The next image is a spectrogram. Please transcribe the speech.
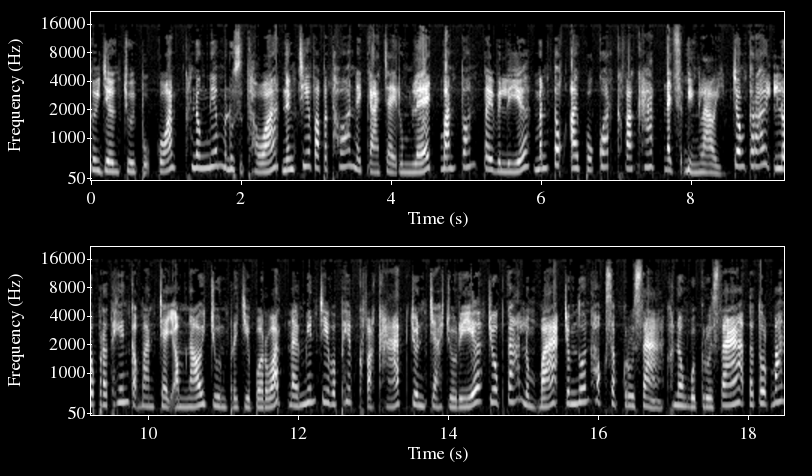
គឺយើងជួយពួកគាត់ក្នុងនាមមនុស្សធម៌និងជាវប្បធម៌នៃការចែករំលែកបានទាន់ពេលវេលាមិនទុកឲ្យពួកគាត់ខ្វះខាតដាច់ស្បៀងឡើយចុងក្រោយលោកប្រធានក៏បានចែកអំណោយជូនប្រជាពលរដ្ឋដែលមានជីវភាពខ្វះខាតជនចាស់ជរាជួបការលំបាកចំនួន60គ្រួសារក្នុងមួយគ្រួសារទទួលបាន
